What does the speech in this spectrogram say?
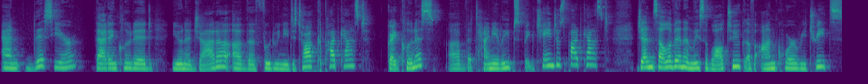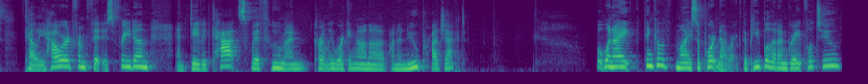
And this year, that included Juna Gjata of the Food We Need to Talk podcast, Gregg Clunis of the Tiny Leaps Big Changes podcast, Jen Sullivan and Lisa Waltuk of Encore Retreats, Kelly Howard from Fit is Freedom, and David Katz, with whom I'm currently working on a, on a new project. But when I think of my support network, the people that I'm grateful to,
